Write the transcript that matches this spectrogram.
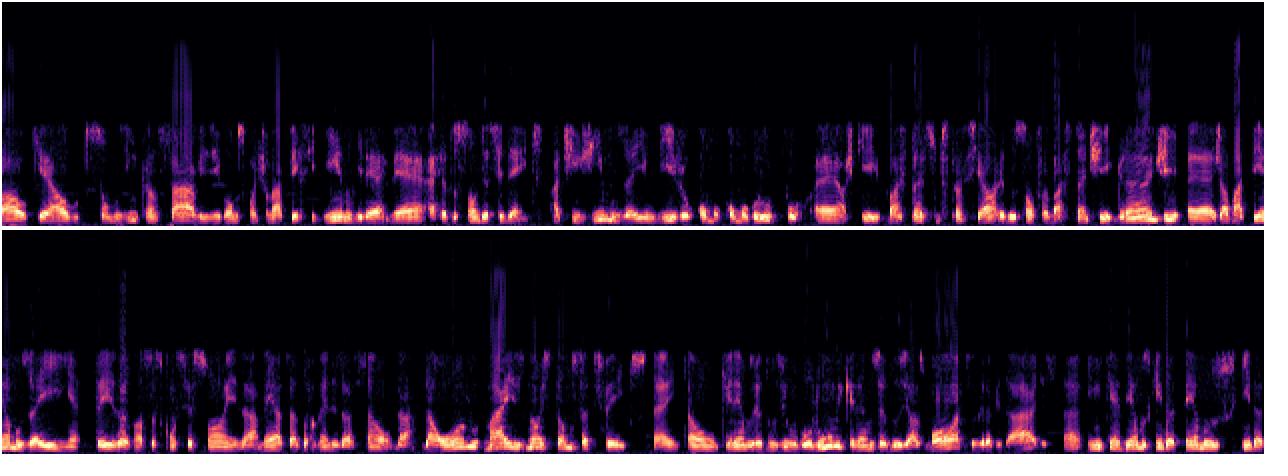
principal, que é algo que somos incansáveis e vamos continuar perseguindo, Guilherme, é a redução de acidentes. Atingimos aí um nível como, como grupo, é, acho que bastante substancial, a redução foi bastante grande, é, já batemos aí em três das nossas concessões a meta da organização da, da ONU, mas não estamos satisfeitos. Né? Então, queremos reduzir o volume, queremos reduzir as mortes, as gravidades, né? e entendemos que ainda temos, que ainda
